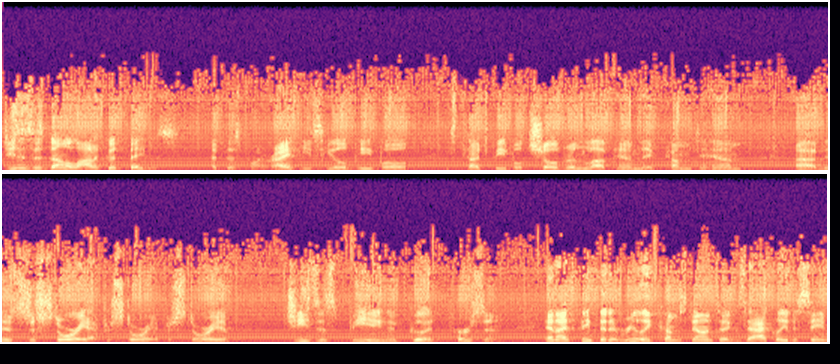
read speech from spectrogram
Jesus has done a lot of good things at this point, right? He's healed people, he's touched people, children love him, they've come to him. Uh, there's just story after story after story of Jesus being a good person. And I think that it really comes down to exactly the same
